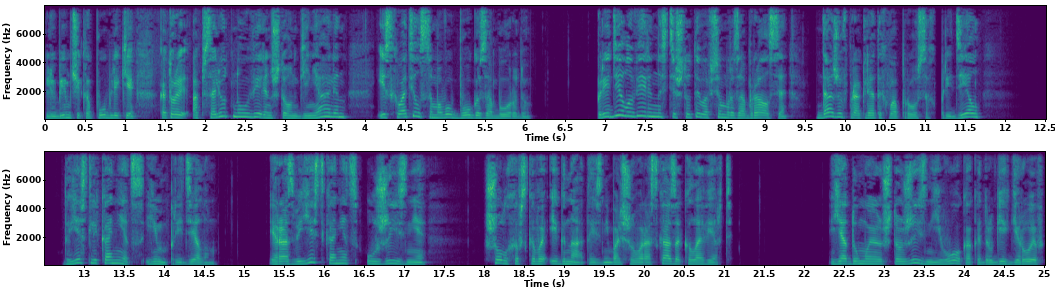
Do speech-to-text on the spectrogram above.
Любимчика публики, который абсолютно уверен, что он гениален, и схватил самого Бога за бороду. Предел уверенности, что ты во всем разобрался, даже в проклятых вопросах. Предел... Да есть ли конец им пределам? И разве есть конец у жизни шолоховского Игната из небольшого рассказа «Коловерть»? Я думаю, что жизнь его, как и других героев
